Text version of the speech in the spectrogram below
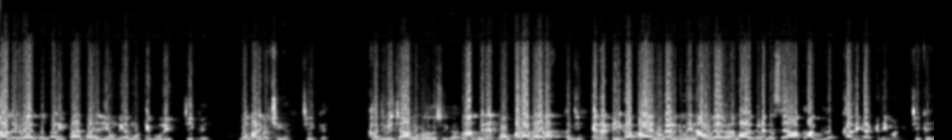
ਆਹ ਦੇਖ ਲਓ ਦੁੱਧ ਵਾਲੀ ਪੈਪ ਇਹੋ ਜੀ ਹੁੰਦੀ ਆ ਮੋਟੀ ਪੂਰੀ। ਠੀਕ ਹੈ ਜੀ। ਦੁੱਧ ਵਾਲੀ ਬੱਚੀ ਆ। ਠੀਕ ਹੈ। ਹਾਂਜੀ ਬਈ 4 ਨੰਬਰ ਦਾ ਦੱਸੋ ਜੀ ਗਾਂ ਹਾਂ ਵੀਰੇ ਤੋਕੜ ਆ ਬੈੜਾ ਹਾਂਜੀ। ਇਹਦੇ ਟੀਕਾ ਭਰਾਏ ਨੂੰ ਡੇਢ ਕੁ ਮਹੀਨਾ ਹੋ ਗਿਆ ਉਹਦੇ ਮਾਲਕ ਨੇ ਦੱਸਿਆ ਆਪਾਂ ਗ- ਖਾਲੀ ਕਰਕੇ ਦੇਵਾਂਗੇ। ਠੀਕ ਹੈ ਜੀ।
